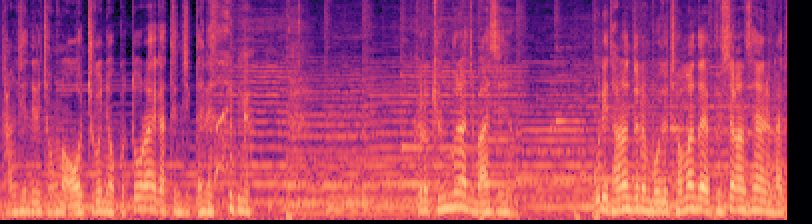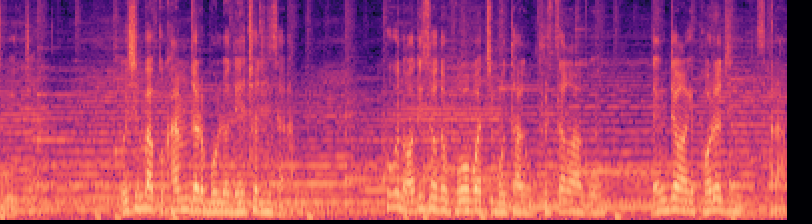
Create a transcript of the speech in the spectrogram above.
당신들이 정말 어처구니 없고 또라이 같은 집단의 생각. 그렇게 흥분하지 마세요. 우리 단원들은 모두 저만다의 불쌍한 사연을 가지고 있죠. 의심받고 감염자로 몰려 내쳐진 사람. 혹은 어디서도 보호받지 못하고 불쌍하고 냉정하게 버려진 사람.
